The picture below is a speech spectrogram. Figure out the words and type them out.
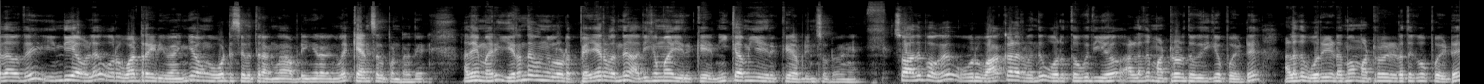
ஏதாவது இந்தியாவில் ஒரு ஓட்டர் ஐடி வாங்கி அவங்க ஓட்டு செலுத்துகிறாங்களா அப்படிங்கிறவங்கள கேன்சல் பண்ணுறது அதே மாதிரி இறந்தவங்களோட பெயர் வந்து அதிகமாக இருக்குது நீக்காமையே இருக்குது அப்படின்னு சொல்கிறாங்க ஸோ அதுபோக ஒரு வாக்காளர் வந்து ஒரு தொகுதியோ அல்லது மற்றொரு தொகுதிக்கோ போயிட்டு அல்லது ஒரு இடமோ மற்றொரு இடத்துக்கோ போயிட்டு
